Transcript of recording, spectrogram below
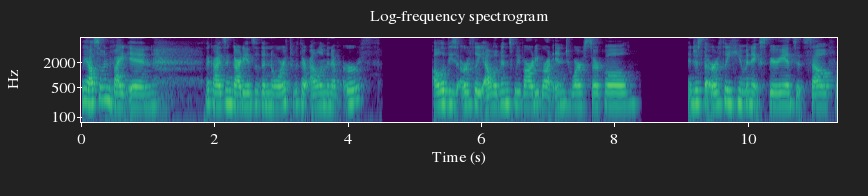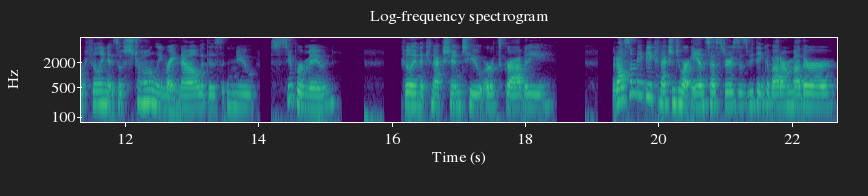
We also invite in the guides and guardians of the North with their element of earth, all of these earthly elements we've already brought into our circle, and just the earthly human experience itself. We're feeling it so strongly right now with this new super moon, feeling the connection to Earth's gravity, but also maybe a connection to our ancestors as we think about our mother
